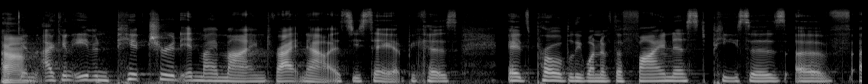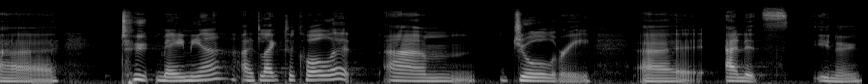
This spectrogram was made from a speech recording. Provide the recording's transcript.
I, can, I can even picture it in my mind right now as you say it because It's probably one of the finest pieces of uh, Tutmania, I'd like to call it, um, jewelry. Uh, and it's, you know,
